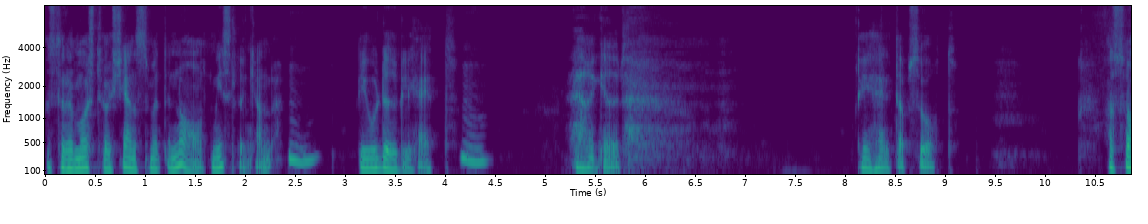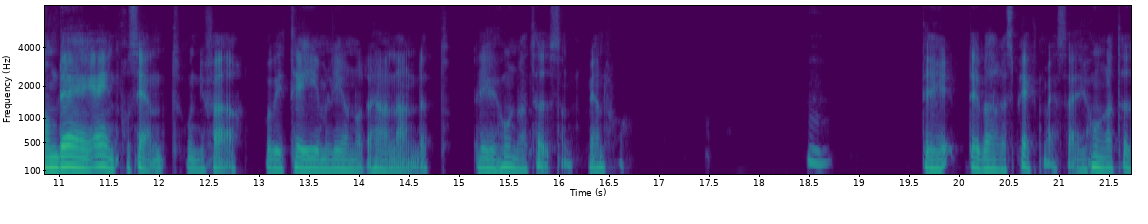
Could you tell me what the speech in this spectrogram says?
Alltså det måste ju ha känts som ett enormt misslyckande. Mm. Oduglighet. Mm. Herregud. Det är helt absurt. Alltså om det är en procent ungefär och vi är 10 miljoner i det här landet. Det är 100 000 människor. Mm. Det, det bär respekt med sig. 100 000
